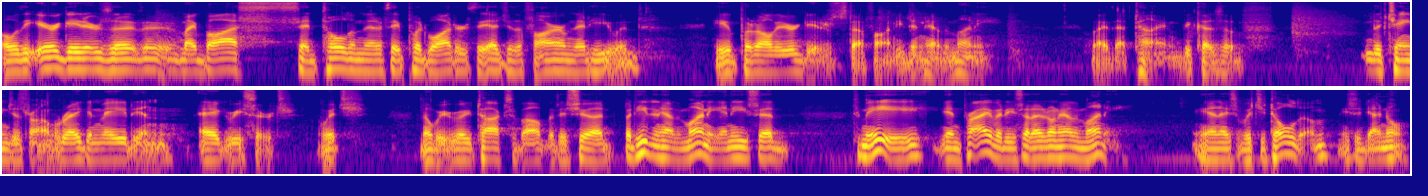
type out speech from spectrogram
oh, the irrigators. Uh, the, my boss had told him that if they put water to the edge of the farm, that he would he would put all the irrigators stuff on. He didn't have the money by that time because of the changes Ronald Reagan made in ag research, which nobody really talks about, but they should. But he didn't have the money, and he said to me in private, he said, I don't have the money. And I said, But you told him. He said, Yeah, I know.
